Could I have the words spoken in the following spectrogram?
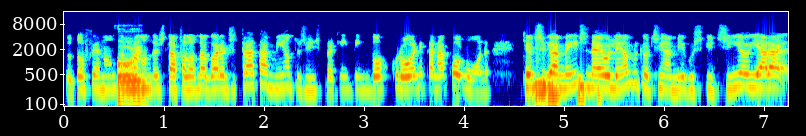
Doutor Fernando está falando, está falando agora de tratamento, gente, para quem tem dor crônica na coluna. Que antigamente, né, eu lembro que eu tinha amigos que tinham e era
